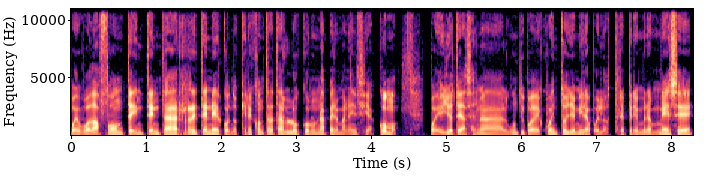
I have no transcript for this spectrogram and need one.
pues Vodafone te intenta retener cuando quieres contratarlo con una permanencia. ¿Cómo? Pues ellos te hacen algún tipo de descuento. Oye, mira, pues los tres primeros meses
